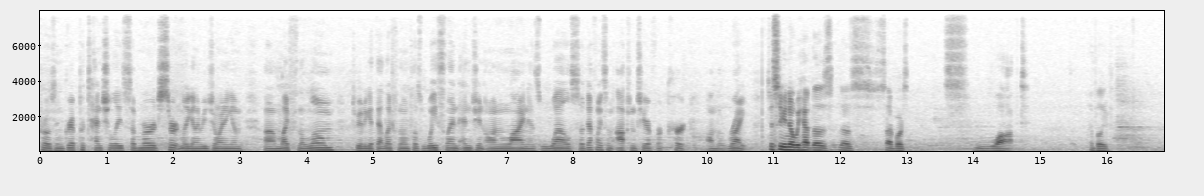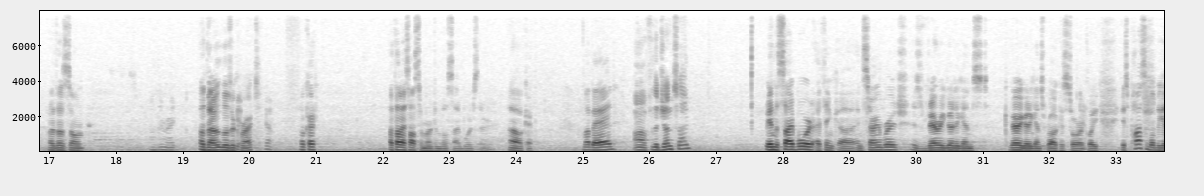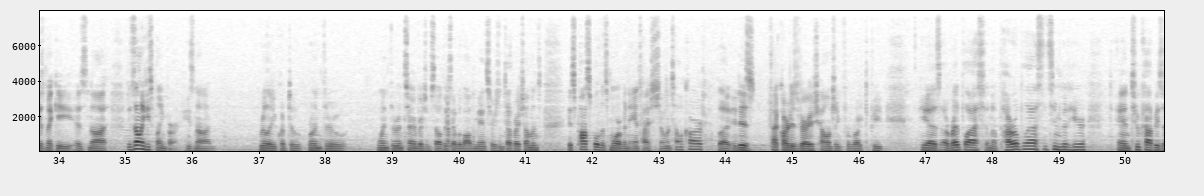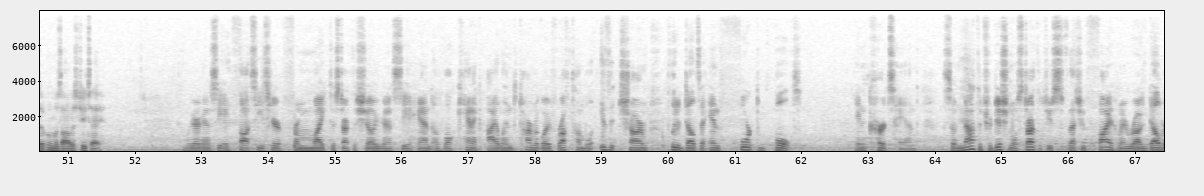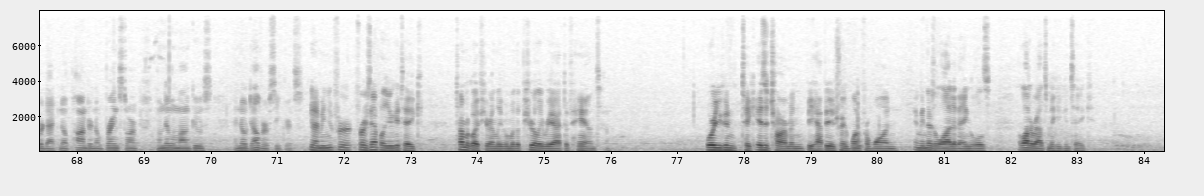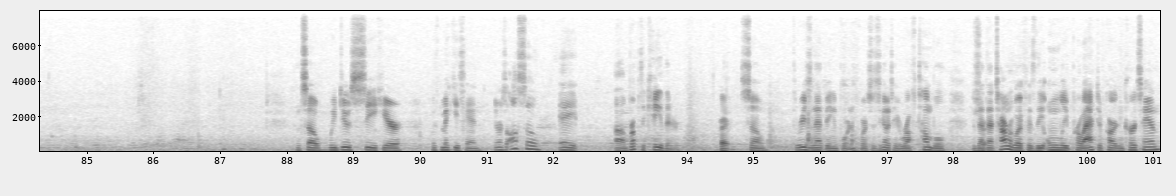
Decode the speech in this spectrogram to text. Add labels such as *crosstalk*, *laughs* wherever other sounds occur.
Krosan Grip potentially. Submerge certainly going to be joining him. Um, Life from the Loam to be able to get that Life from the Loam plus Wasteland Engine online as well. So definitely some options here for Kurt on the right. Just so you know, we have those those sideboards swapped, I believe. Or those don't. Oh, they're right. Oh, those are correct. Yeah. Okay. I thought I saw submerge in both sideboards there. Oh, okay. My bad. Uh, for the Jund side, In the sideboard, I think uh, Ensnaring Bridge is very good against very good against Rogue historically. It's possible because Miki is not. It's not like he's playing burn. He's not really equipped to run through win through Ensnaring Bridge himself, except with Lavamancers and Deathrite Shamans. It's possible that's more of an anti-show and tell card, but it is that card is very challenging for Rogue to beat. He has a Red Blast and a Pyroblast that seem good here, and two copies of Umezawa's Jitte. we are going to see a Thoughtseize here from Mike to start the show. You're going to see a hand of Volcanic Island, Tarmogoyf, Rough Tumble, Izzet Charm, Polluted Delta, and Forked Bolt in Kurt's hand. So not the traditional start that you that you find from a Rug Delver deck. No Ponder, no Brainstorm, no Nimble Mongoose, and no Delver of Secrets. Yeah, I mean, for for example, you could take Tarmogoyf here and leave him with a purely reactive hand. Or you can take Izzet Charm and be happy to trade one for one. I mean, there's a lot of angles, a lot of routes Miki can take. And so we do see here with Miki's hand, there's also a uh, Abrupt Decay there. Right. So the reason that being important, of course, is he's going to take a Rough Tumble, is Sure. that that Tarmogoyf is the only proactive card in Kurt's hand,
